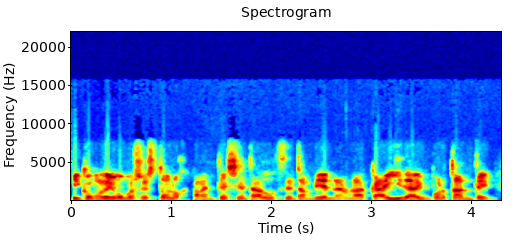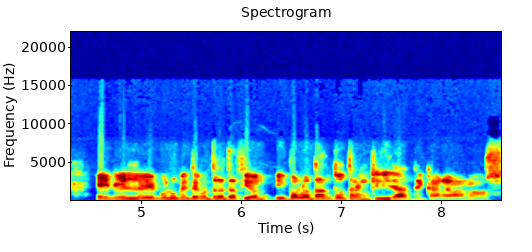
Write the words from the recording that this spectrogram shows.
y como digo, pues esto lógicamente se traduce también en una caída importante en el eh, volumen de contratación y por lo tanto tranquilidad de cara a los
